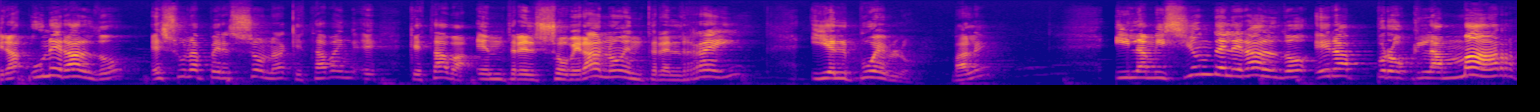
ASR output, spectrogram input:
Mira, un heraldo es una persona que estaba, eh, que estaba entre el soberano, entre el rey y el pueblo, ¿vale? Y la misión del heraldo era proclamar,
